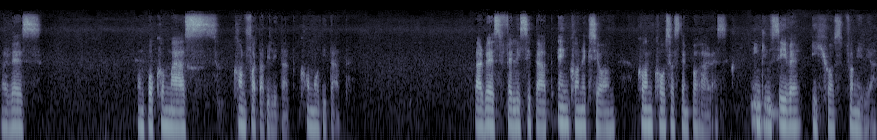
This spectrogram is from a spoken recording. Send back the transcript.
Tal vez un poco más confortabilidad, comodidad. Tal vez felicidad en conexión con cosas temporales, inclusive hijos, familia.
